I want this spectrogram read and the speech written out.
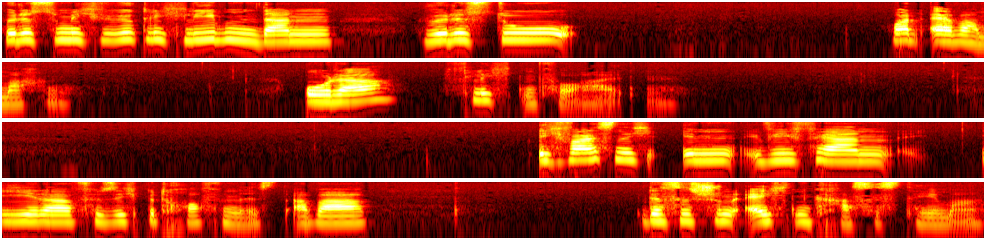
Würdest du mich wirklich lieben, dann würdest du whatever machen. Oder Pflichten vorhalten. Ich weiß nicht, inwiefern jeder für sich betroffen ist, aber das ist schon echt ein krasses Thema.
